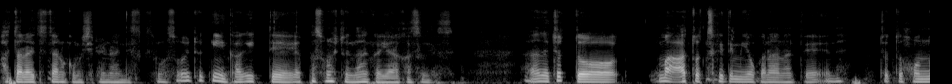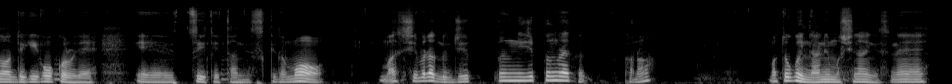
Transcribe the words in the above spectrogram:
働いてたのかもしれないんですけども、そういう時に限って、やっぱその人に何かやらかすんです。なので、ちょっと、まあ、後つけてみようかな、なんてね、ちょっとほんの出来心で、えー、ついてたんですけども、まあ、しばらく10分、20分ぐらいかなまあ、特に何もしないんですね。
